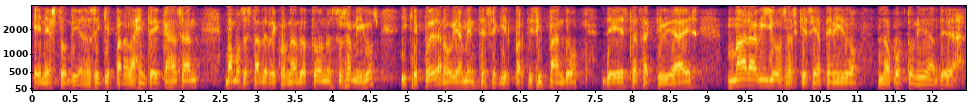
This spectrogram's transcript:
en estos días. Así que para la gente de Cajazán vamos a estarle recordando a todos nuestros amigos y que puedan obviamente seguir participando de estas actividades maravillosas que se ha tenido la oportunidad de dar.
